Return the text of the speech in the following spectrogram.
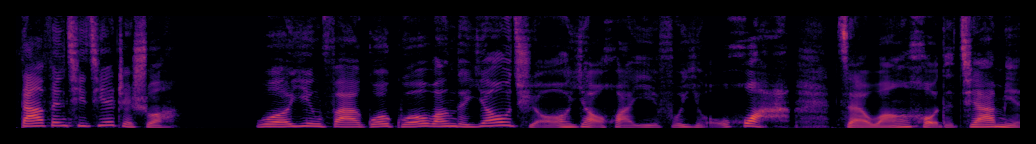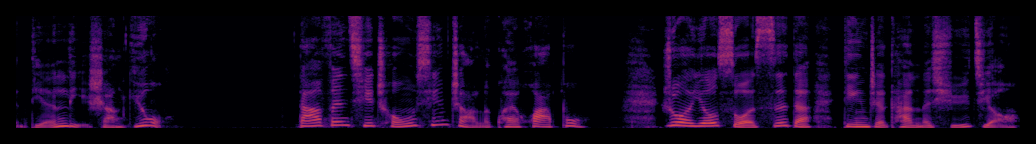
达芬奇接着说：“我应法国国王的要求，要画一幅油画，在王后的加冕典礼上用。”达芬奇重新找了块画布，若有所思地盯着看了许久。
